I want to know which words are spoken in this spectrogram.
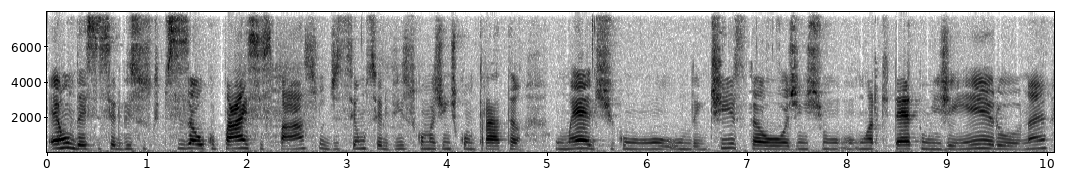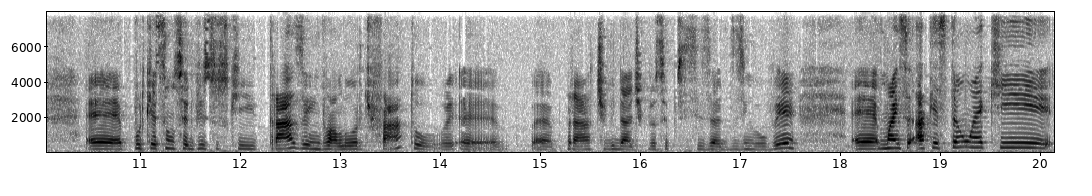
é um desses serviços que precisa ocupar esse espaço de ser um serviço como a gente contrata um médico, um, um dentista, ou a gente um, um, arquiteto, um engenheiro, né? É, porque são serviços que trazem valor de fato é, é, para a atividade que você precisa desenvolver. É, mas a questão é que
